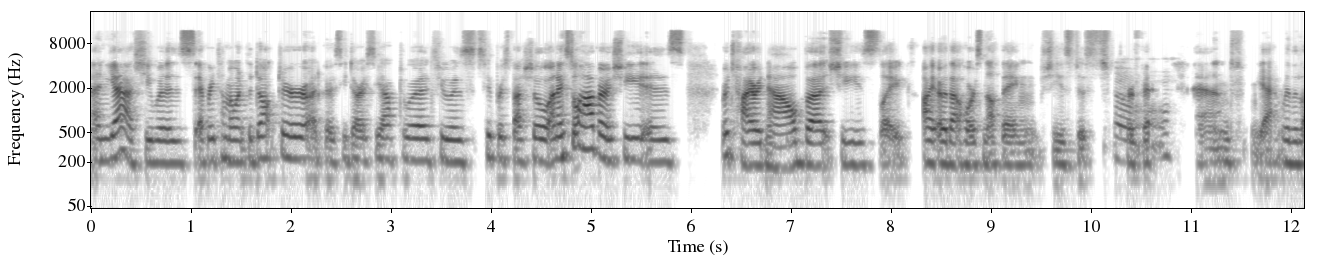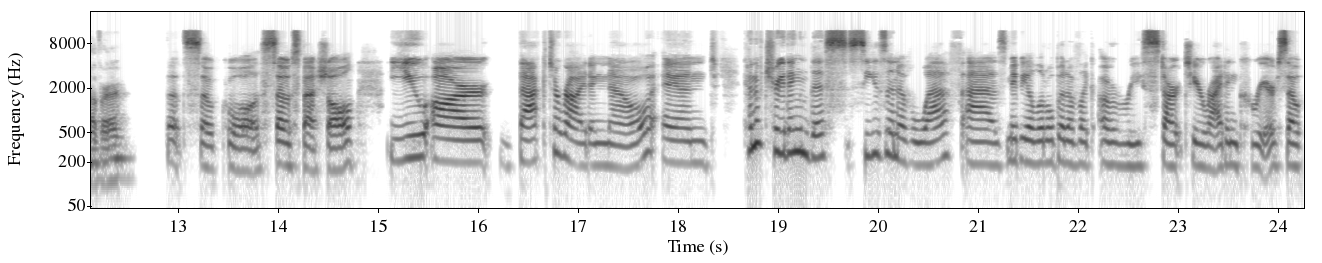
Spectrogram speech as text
And yeah, she was, every time I went to the doctor, I'd go see Darcy afterwards. She was super special. And I still have her. She is retired now, but she's like, I owe that horse nothing. She's just perfect. And yeah, really love her. That's so cool. So special. You are back to riding now and kind of treating this season of WEF as maybe a little bit of like a restart to your riding career. So,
